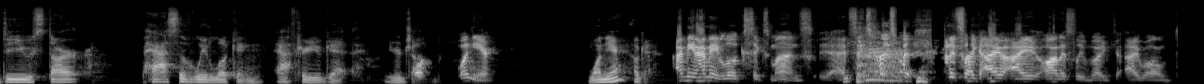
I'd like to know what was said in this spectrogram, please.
do you start passively looking after you get your job? one year. One year? Okay. I mean, I may look six months at six months, but, but it's like I, I honestly like I won't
